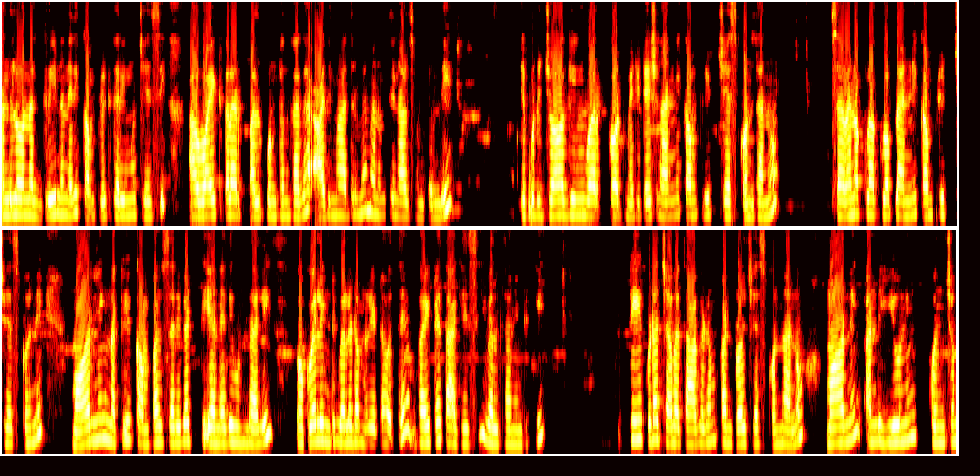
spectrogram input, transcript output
అందులో ఉన్న గ్రీన్ అనేది కంప్లీట్గా రిమూవ్ చేసి ఆ వైట్ కలర్ పల్ప్ ఉంటుంది కదా అది మాత్రమే మనం తినాల్సి ఉంటుంది. ఇప్పుడు జాగింగ్ వర్కౌట్ మెడిటేషన్ అన్ని కంప్లీట్ చేసుకుంటాను. సెవెన్ ఓ క్లాక్ లోపల అన్ని కంప్లీట్ చేసుకొని మార్నింగ్ నాకు కంపల్సరీగా టీ అనేది ఉండాలి. ఒకవేళ ఇంటికి వెళ్ళడం లేట్ అవుతే బయటే తాగేసి వెళ్తాను ఇంటికి. టీ కూడా చాలా తాగడం కంట్రోల్ చేసుకున్నాను. మార్నింగ్ అండ్ ఈవినింగ్ కొంచెం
